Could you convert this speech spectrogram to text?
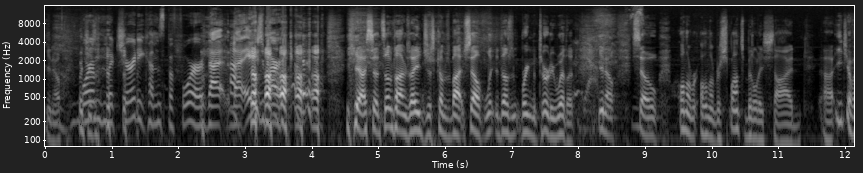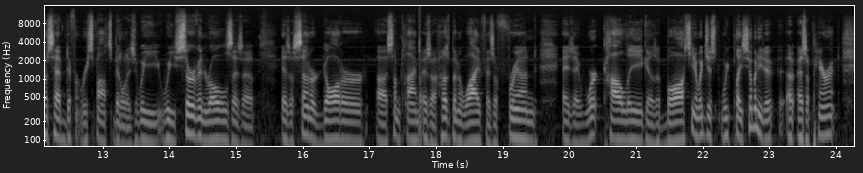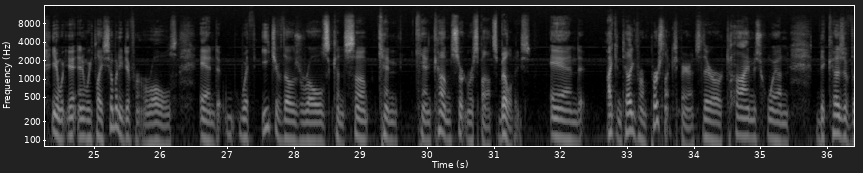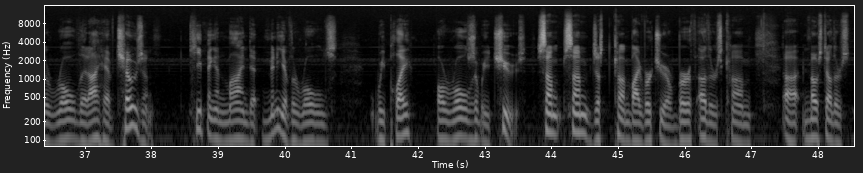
You know, which or maturity comes before that that age mark. yeah, I said sometimes age just comes by itself. It doesn't bring maturity with it. Yeah. You know, so on the on the responsibility side, uh, each of us have different responsibilities. We we serve in roles as a as a son or daughter, uh, sometimes as a husband and wife, as a friend, as a work colleague, as a boss. You know, we just we play so many di- uh, as a parent. You know, and we play so many different roles. And with each of those roles, can some can can come certain responsibilities. And I can tell you from personal experience, there are times when, because of the role that I have chosen, keeping in mind that many of the roles we play or roles that we choose. Some some just come by virtue of birth. Others come. Uh, most others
